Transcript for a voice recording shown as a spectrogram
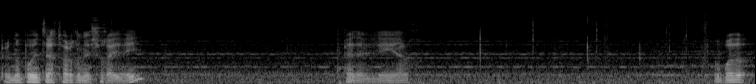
pero no puedo interactuar con eso que hay ahí. Que hay algo. No puedo.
